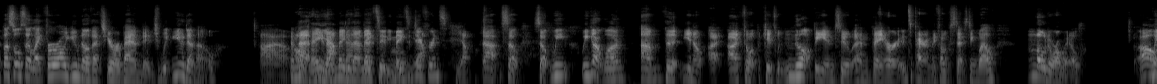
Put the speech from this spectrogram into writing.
plus also like for all you know, that's your bandage. We, you don't know, Uh, and okay, that you yeah, know maybe that, makes it makes me, a yeah. difference. Yep. Uh, so so we we got one um that you know I I thought the kids would not be into, and they are it's apparently focus testing well. Motor oil. Oh We-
